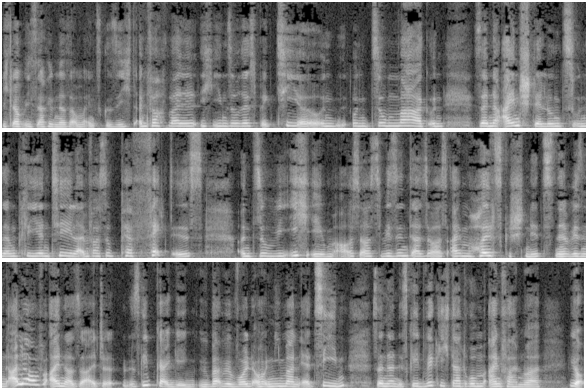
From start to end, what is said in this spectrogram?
Ich glaube, ich sage ihm das auch mal ins Gesicht, einfach weil ich ihn so respektiere und, und so mag und seine Einstellung zu unserem Klientel einfach so perfekt ist und so wie ich eben aus, aus wir sind da so aus einem Holz geschnitzt, ne? wir sind alle auf einer Seite. Es gibt kein Gegenüber, wir wollen auch niemanden erziehen, sondern es geht wirklich darum, einfach nur ja,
